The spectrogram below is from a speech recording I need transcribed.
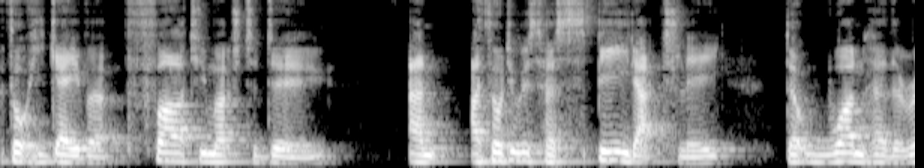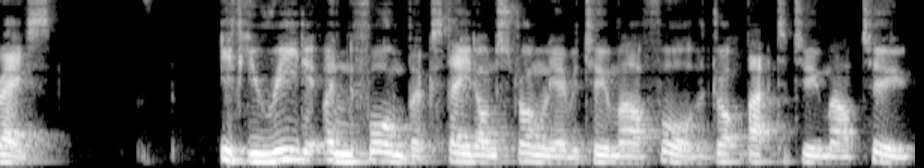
I thought he gave her far too much to do, and I thought it was her speed actually that won her the race if you read it in the form book, stayed on strongly over two mile four, the drop back to two mile two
